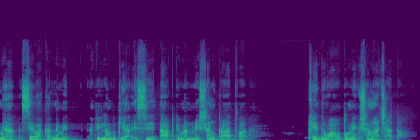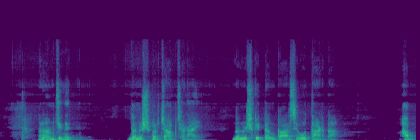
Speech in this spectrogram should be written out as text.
मैं सेवा करने में विलंब किया, इससे आपके मन में शंका अथवा खेद हुआ हो तो मैं क्षमा चाहता हूँ। राम जी ने धनुष पर चाप चढ़ाई। धनुष के टंकार से वो ताड़का। अब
